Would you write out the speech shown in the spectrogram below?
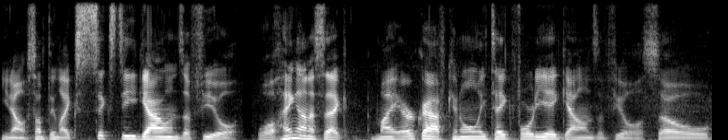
you know, something like 60 gallons of fuel. Well, hang on a sec my aircraft can only take 48 gallons of fuel. So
